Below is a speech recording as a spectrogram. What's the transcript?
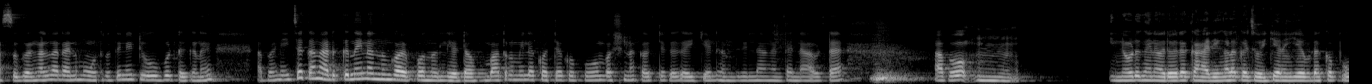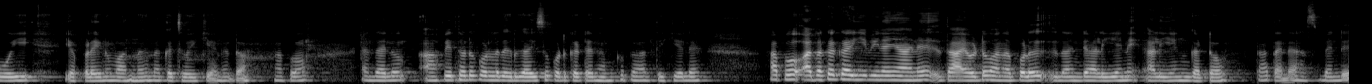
അസുഖങ്ങൾ എന്ന് പറയാൻ മൂത്രത്തിന് ട്യൂബ് ഇട്ടിക്കണ്. അപ്പോൾ എണീച്ചൊക്കെ നടക്കുന്നതിനൊന്നും കുഴപ്പമൊന്നുമില്ല കേട്ടോ. ബാത്റൂമിലൊക്കെ ഒറ്റയ്ക്ക് പോകും ഭക്ഷണമൊക്കെ ഒറ്റയ്ക്ക് കഴിക്കുമല്ലോ അലഹമില്ല അങ്ങനെ തന്നെ ആവട്ടെ. അപ്പോൾ എന്നോട് ഇങ്ങനെ ഓരോരോ കാര്യങ്ങളൊക്കെ ചോദിക്കുകയാണെങ്കിൽ എവിടെയൊക്കെ പോയി എപ്പോഴേനും വന്നു എന്നൊക്കെ ചോദിക്കാൻ കേട്ടോ. അപ്പോൾ എന്തായാലും ആഫിയത്തോട് ഉള്ള ദീർഘായുസ് കൊടുക്കട്ടെ നമുക്ക് പ്രാർത്ഥിക്കല്ലേ അപ്പോൾ അതൊക്കെ കഴിഞ്ഞ് പിന്നെ ഞാൻ താഴോട്ട് വന്നപ്പോൾ ഇതെന്റെ അളിയന് അളിയൻ കേട്ടോ. താത്തന്റെ ഹസ്ബൻഡ്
